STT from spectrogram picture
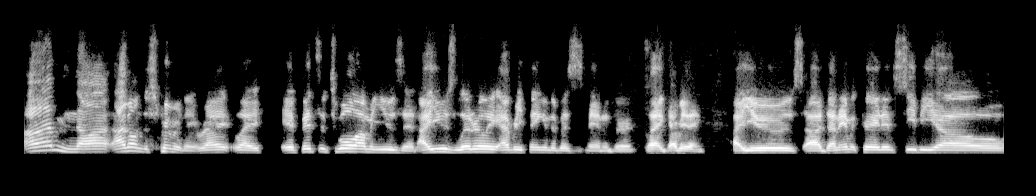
I'm not, I don't discriminate, right? Like if it's a tool, I'm gonna use it. I use literally everything in the business manager, like everything. I use uh, dynamic creative CBO.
